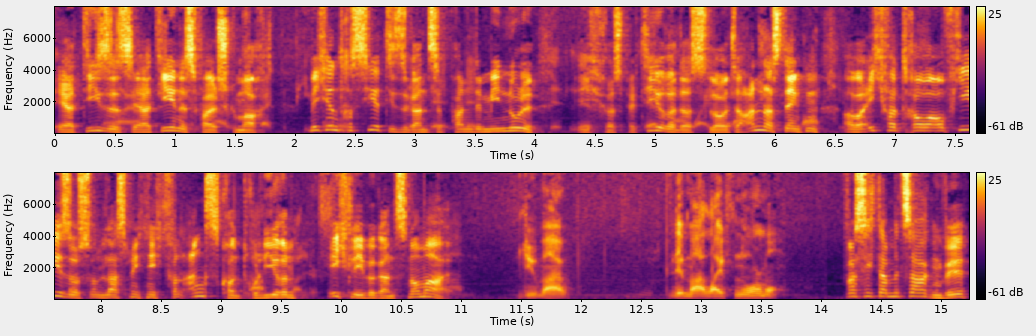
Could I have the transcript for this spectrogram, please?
Er hat dieses, er hat jenes falsch gemacht. Mich interessiert diese ganze Pandemie null. Ich respektiere, dass Leute anders denken, aber ich vertraue auf Jesus und lasse mich nicht von Angst kontrollieren. Ich lebe ganz normal. Was ich damit sagen will,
